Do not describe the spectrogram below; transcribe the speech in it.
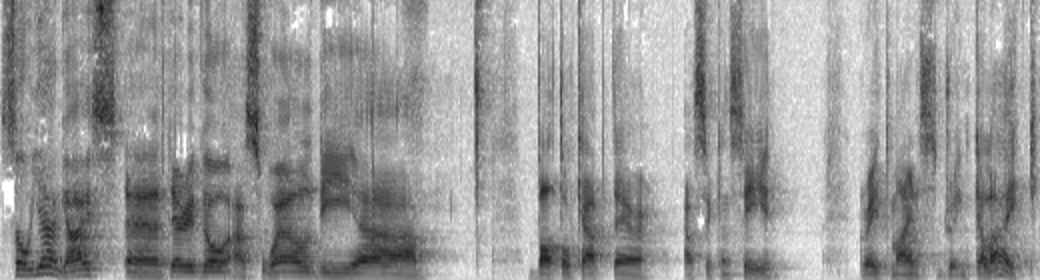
So yeah guys, uh, there you go as well the uh, bottle cap there as you can see. Great minds drink alike.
